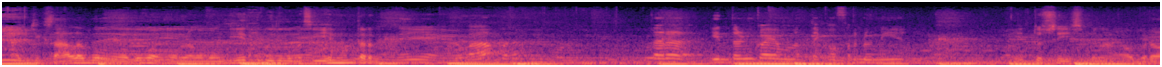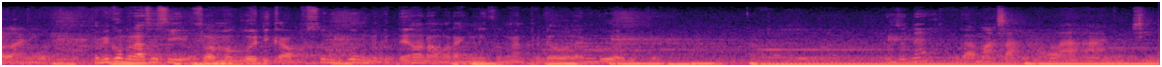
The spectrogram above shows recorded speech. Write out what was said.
anjing salah gue nggak gue ngomong ngomong gitu gue juga masih intern Iya gak apa-apa Ntar intern kok yang take over dunia itu sih sebenarnya obrolan ini Tapi gue merasa sih selama gue di kampus tuh gue ngedeketin orang-orang lingkungan pergaulan gue gitu. Maksudnya? nggak masalah anjing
